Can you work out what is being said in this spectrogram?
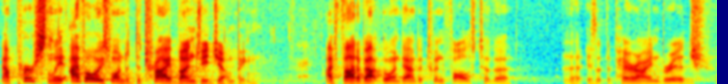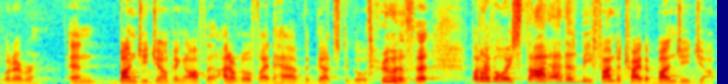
Now, personally, I've always wanted to try bungee jumping. I've thought about going down to Twin Falls to the, the is it the Perrine Bridge, whatever, and bungee jumping off that. I don't know if I'd have the guts to go through with it, but I've always thought ah, that'd be fun to try to bungee jump.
